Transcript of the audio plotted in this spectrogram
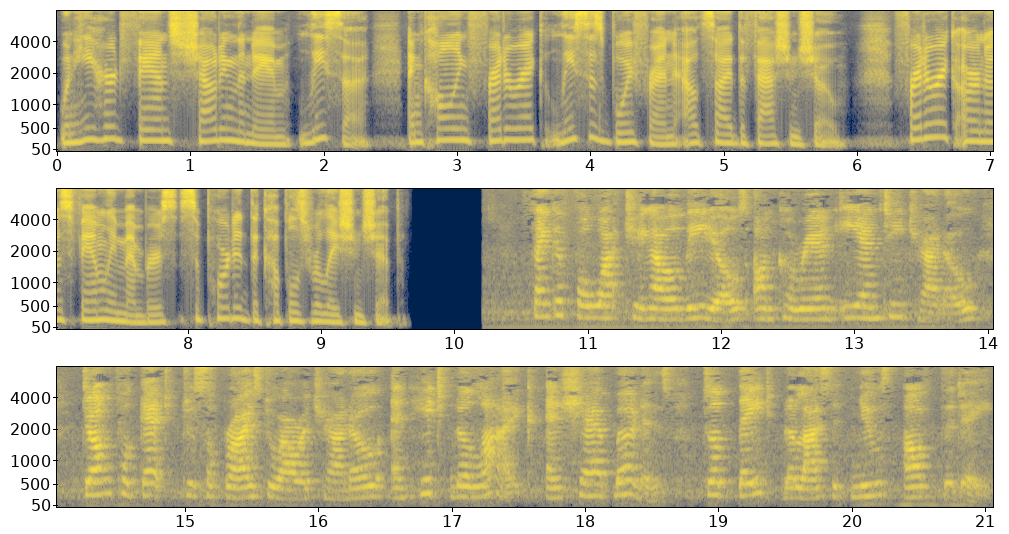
when he heard fans shouting the name Lisa and calling Frédéric Lisa's boyfriend outside the fashion show. Frédéric Arnault's family members supported the couple's relationship. Thank you for watching our videos on Korean ENT channel. Don't forget to subscribe to our channel and hit the like and share buttons to update the latest news of the day.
